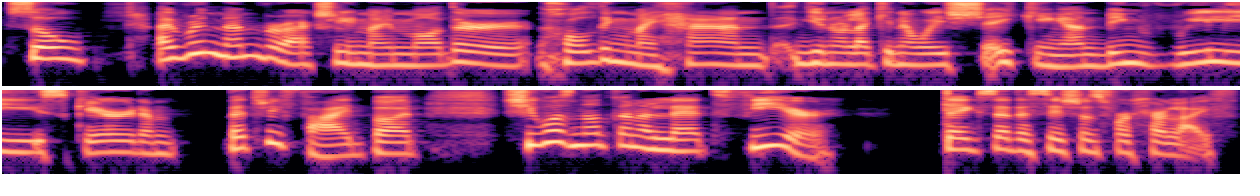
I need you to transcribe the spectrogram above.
So I remember actually my mother holding my hand, you know, like in a way shaking and being really scared and petrified, but she was not going to let fear take the decisions for her life.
